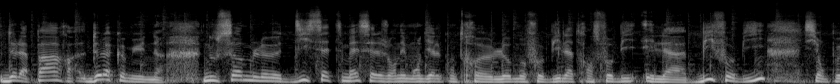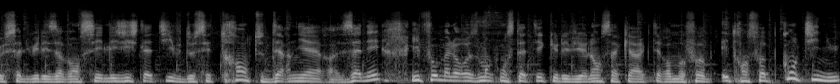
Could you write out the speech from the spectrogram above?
de la part de la commune. Nous sommes le 17 mai, c'est la journée mondiale contre l'homophobie, la transphobie et la biphobie. Si on peut saluer les avancées législatives de ces 30 dernières années, il faut malheureusement constater que les violences à caractère homophobe et transphobe continuent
